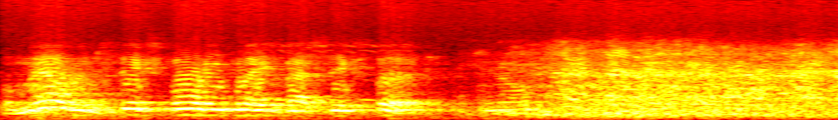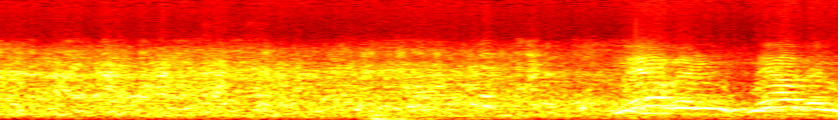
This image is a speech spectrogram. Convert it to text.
Well, Melvin's six four, he plays about six foot, you know. Melvin, Melvin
